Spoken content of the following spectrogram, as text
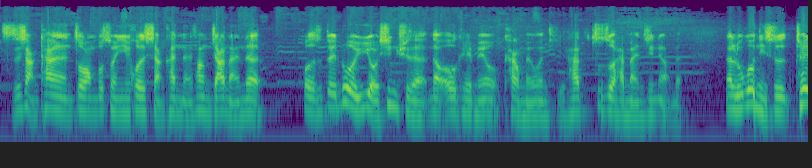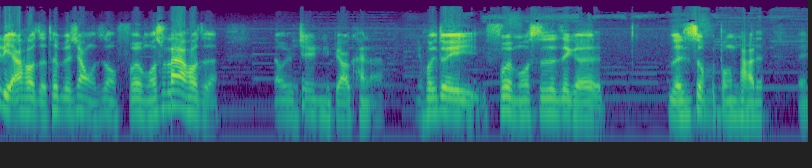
只是想看周王不顺意，或者想看难上加难的，或者是对落雨有兴趣的，那 OK 没有看没问题，它制作还蛮精良的。那如果你是推理爱好者，特别像我这种福尔摩斯的爱好者，那我就建议你不要看了，你会对福尔摩斯的这个人设会崩塌的。对，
